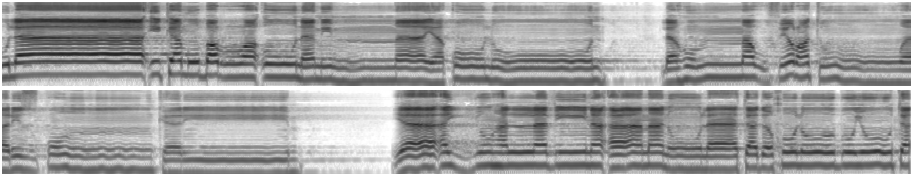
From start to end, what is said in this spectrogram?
أولئك مبرؤون مما يقولون. لهم مغفرة ورزق كريم. يا أيها الذين آمنوا لا تدخلوا بيوتا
